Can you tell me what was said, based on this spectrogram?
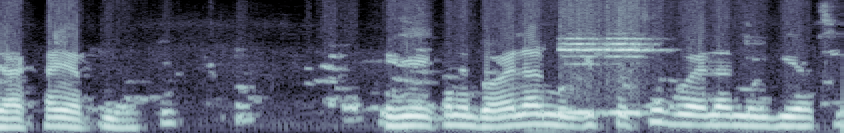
দেখাই আপনাকে। এই যে এখানে ব্রয়লার মুরগি, প্রচুর ব্রয়লার মুরগি আছে।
